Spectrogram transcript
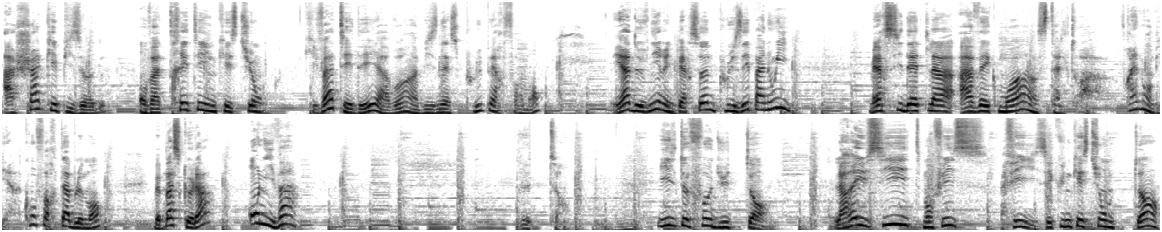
À chaque épisode, on va traiter une question qui va t'aider à avoir un business plus performant et à devenir une personne plus épanouie. Merci d'être là avec moi, installe-toi vraiment bien, confortablement, mais parce que là, on y va. Le temps. Il te faut du temps la réussite, mon fils, ma fille, c'est qu'une question de temps.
